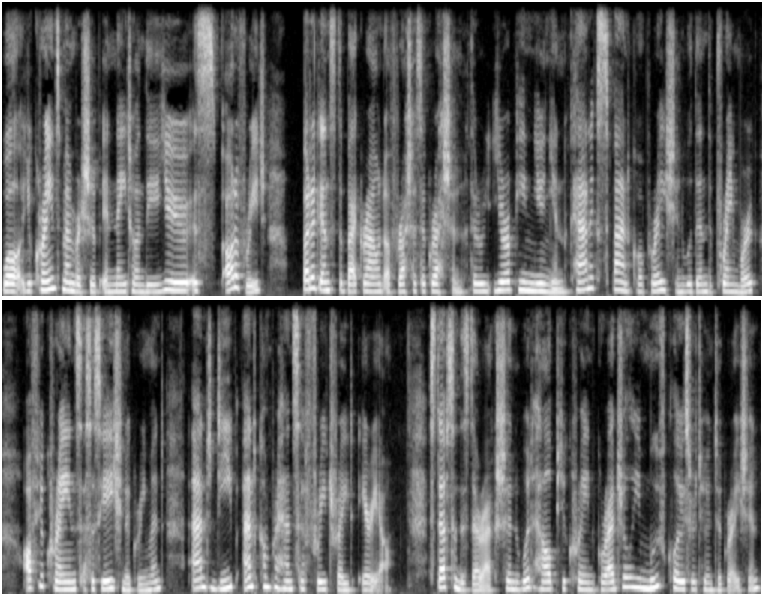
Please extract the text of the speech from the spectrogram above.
Well, Ukraine's membership in NATO and the EU is out of reach, but against the background of Russia's aggression, the European Union can expand cooperation within the framework of Ukraine's association agreement and deep and comprehensive free trade area. Steps in this direction would help Ukraine gradually move closer to integration,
